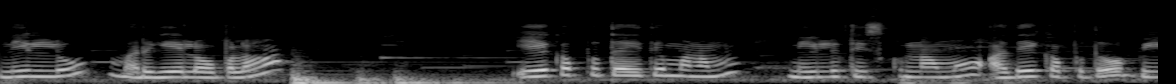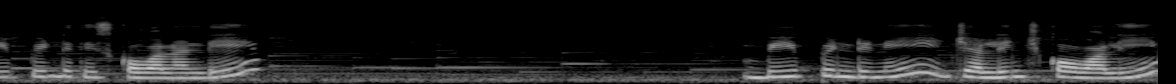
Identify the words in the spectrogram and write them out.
నీళ్ళు మరిగే లోపల ఏ కప్పుతో అయితే మనం నీళ్ళు తీసుకున్నామో అదే కప్పుతో బీప్ పిండి తీసుకోవాలండి. బీప్ పిండిని జల్లించుకోవాలి.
